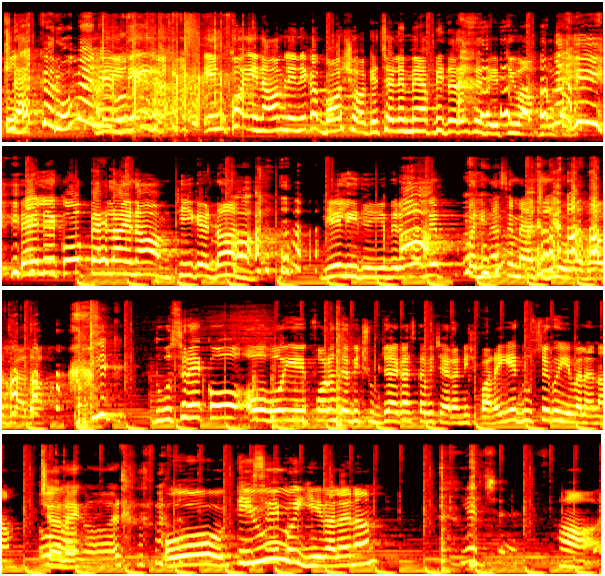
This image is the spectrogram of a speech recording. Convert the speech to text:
क्लैप करो मैंने। नहीं इनको इनाम लेने का बहुत शौक है। चले मैं अपनी तरफ़ से देती हूँ आप लोग को। पहले को पहला इनाम ठीक है डन ये लीजिए ये मेरे ख्याल में पनीना से मैच भी होगा बहुत ज़्यादा। दूसरे को ओहो ये फ़ौरन से अभी छुप जाएगा इसका भी चेहरा नहीं छुपाना ये दूसरे को ये वाला नाम। चलो। ओ तीसरे को ये वाला नाम। ये अच्छा है। हाँ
